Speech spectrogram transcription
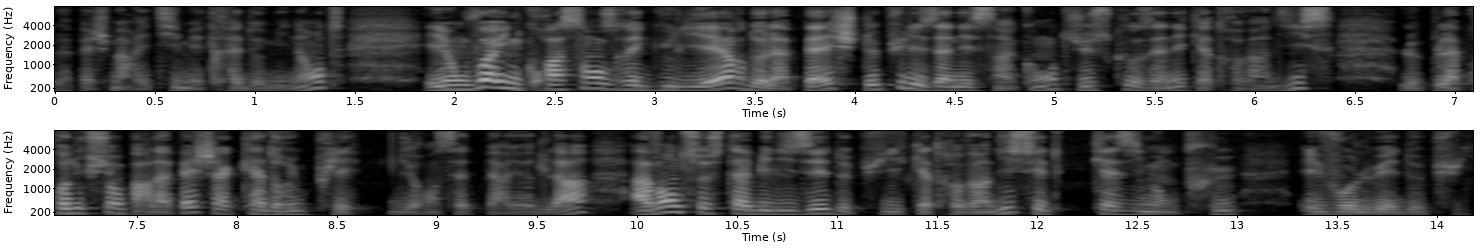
la pêche maritime est très dominante. Et on voit une croissance régulière de la pêche depuis les années 50 jusqu'aux années 90. la production par la pêche a quadruplé durant cette période-là, avant de se stabiliser depuis 90 et de quasiment plus évolué depuis.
